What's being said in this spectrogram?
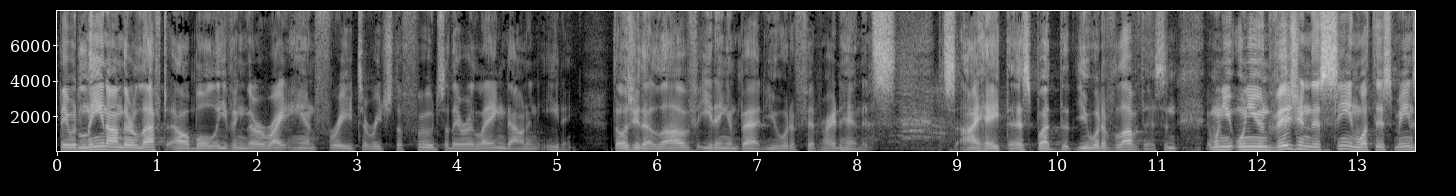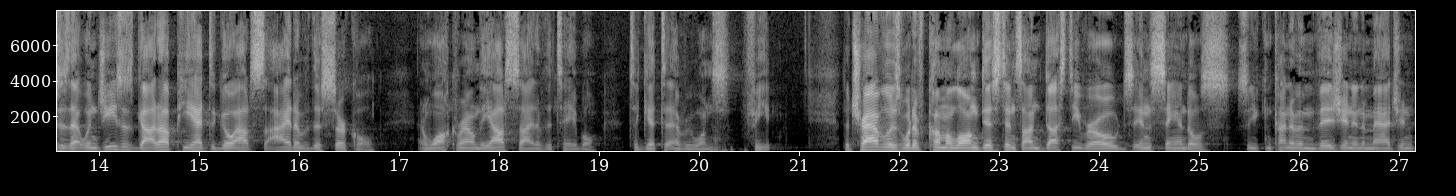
They would lean on their left elbow, leaving their right hand free to reach the food. So they were laying down and eating. Those of you that love eating in bed, you would have fit right in. It's, it's I hate this, but the, you would have loved this. And, and when, you, when you envision this scene, what this means is that when Jesus got up, he had to go outside of the circle and walk around the outside of the table to get to everyone's feet. The travelers would have come a long distance on dusty roads in sandals, so you can kind of envision and imagine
